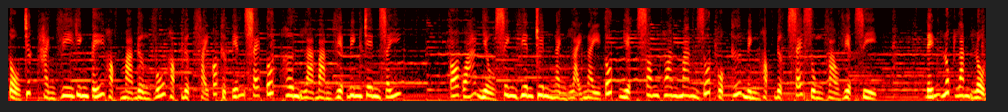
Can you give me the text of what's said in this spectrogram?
Tổ chức hành vi kinh tế học mà đường vũ học được phải có thực tiễn sẽ tốt hơn là bàn việc binh trên giấy có quá nhiều sinh viên chuyên ngành lại này tốt nghiệp xong hoang mang rốt cuộc thứ mình học được sẽ dùng vào việc gì? Đến lúc lăn lộn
